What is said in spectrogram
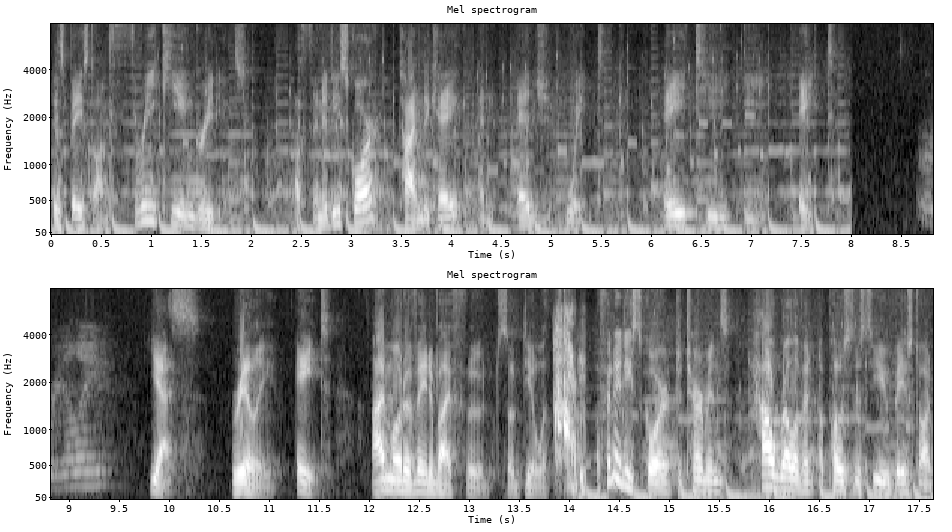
is based on three key ingredients affinity score, time decay, and edge weight. ATE, eight. Really? Yes, really, eight. I'm motivated by food, so deal with it. Affinity score determines how relevant a post is to you based on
